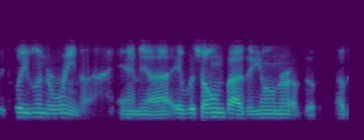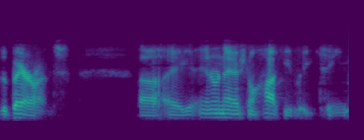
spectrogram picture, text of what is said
the Cleveland Arena, and uh, it was owned by the owner of the of the Barons, uh, a international hockey league team,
